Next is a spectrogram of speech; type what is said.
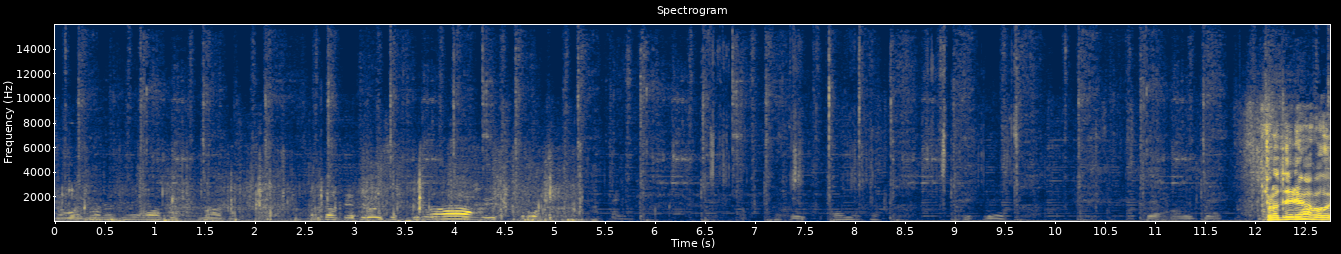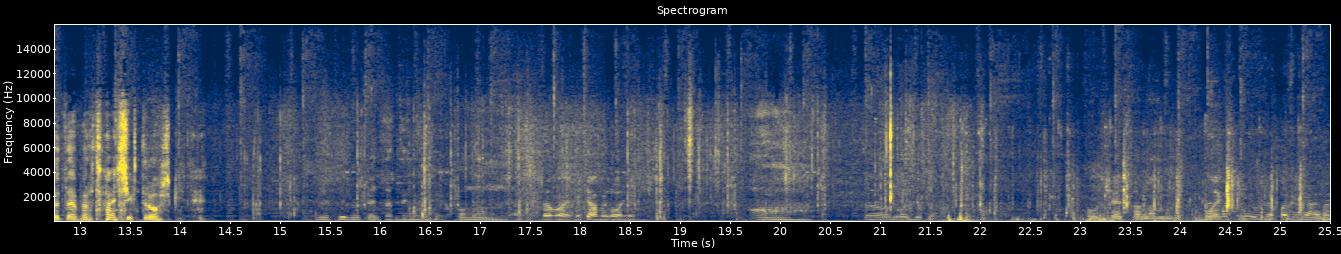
Давай, надо. Надо. Братан, ты опираешься вперед, и дрон. Продирявили тебе, братанчик, трошки. Давай, витягуй ноги. Получается нам легче. Вже поміняємо,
